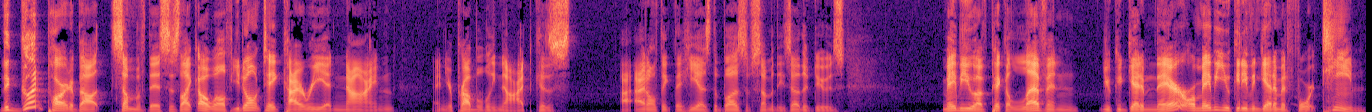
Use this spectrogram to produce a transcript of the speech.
The good part about some of this is like, oh, well, if you don't take Kyrie at nine, and you're probably not because I don't think that he has the buzz of some of these other dudes. Maybe you have pick 11, you could get him there, or maybe you could even get him at 14.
